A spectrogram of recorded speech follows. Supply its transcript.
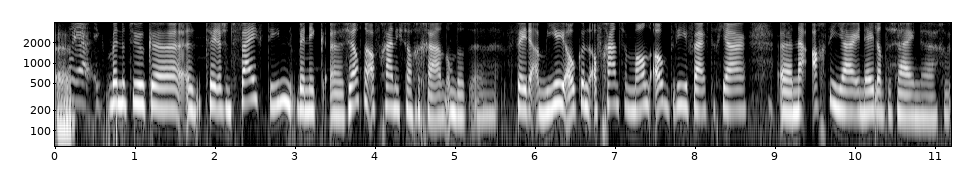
Uh, nou ja, ik ben natuurlijk uh, in 2015 ben ik uh, zelf naar Afghanistan gegaan. Omdat Vede Amir, ook een Afghaanse man, ook 53 jaar, na 18 jaar in Nederland te zijn ge,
